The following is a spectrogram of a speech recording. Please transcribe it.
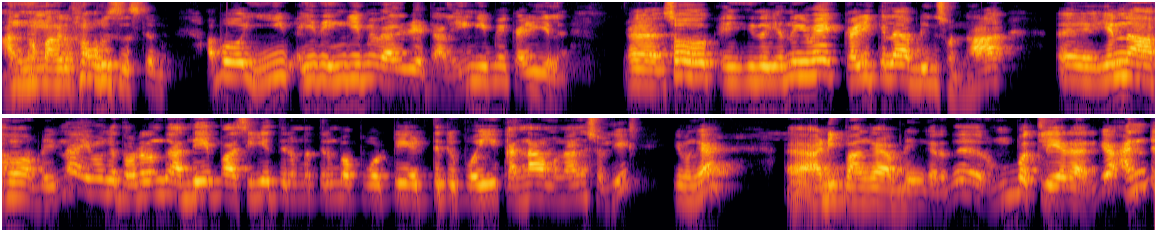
அந்த மாதிரி தான் ஒரு சிஸ்டம் அப்போ இ- இது எங்கேயுமே வேலிடேட் ஆகலை. எங்கேயுமே கழியலை. ஸோ இது எங்கேயுமே கழிக்கலை அப்படின்னு சொன்னால் என்ன ஆகும் அப்படின்னா இவங்க தொடர்ந்து அதே பாசையே திரும்ப திரும்ப போட்டு எடுத்துட்டு போய் கண்ணா முன்னான்னு சொல்லி இவங்க அடிப்பாங்க அப்படிங்கிறது ரொம்ப கிளியராக இருக்குது அண்ட்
